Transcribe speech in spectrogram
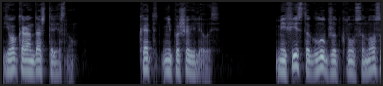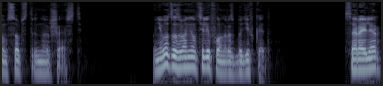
Его карандаш треснул. Кэт не пошевелилась. Мефисто глубже уткнулся носом в собственную шерсть. У него зазвонил телефон, разбудив Кэт. «Сэр Эйлер?»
